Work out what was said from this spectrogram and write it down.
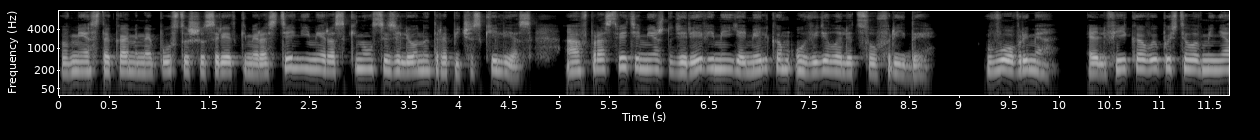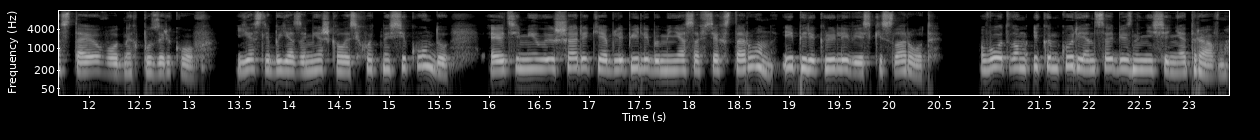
Вместо каменной пустоши с редкими растениями раскинулся зеленый тропический лес, а в просвете между деревьями я мельком увидела лицо Фриды. Вовремя. Эльфийка выпустила в меня стаю водных пузырьков. Если бы я замешкалась хоть на секунду, эти милые шарики облепили бы меня со всех сторон и перекрыли весь кислород. Вот вам и конкуренция без нанесения травм.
